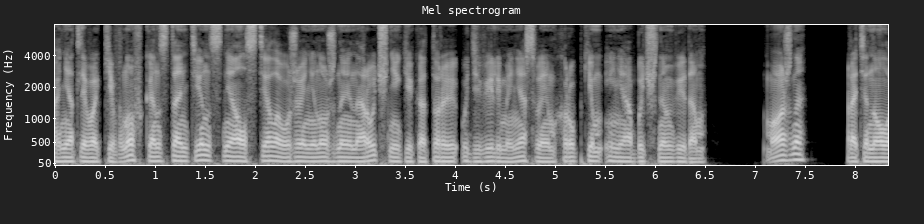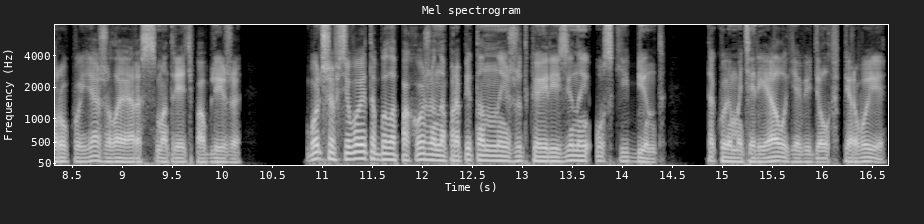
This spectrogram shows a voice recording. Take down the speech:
Понятливо кивнув, Константин снял с тела уже ненужные наручники, которые удивили меня своим хрупким и необычным видом. «Можно?» — протянул руку я, желая рассмотреть поближе. Больше всего это было похоже на пропитанный жидкой резиной узкий бинт. Такой материал я видел впервые.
